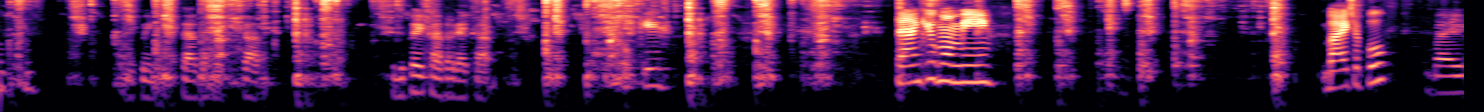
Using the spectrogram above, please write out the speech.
ఓకే. అయిపోయింది. కాకరకాయ కారం. ఉల్లిపాయ కాకరకాయ కారం. Okay. Thank you mummy. Bye చెప్పు. బాయ్.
